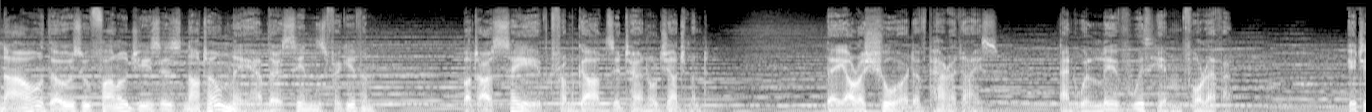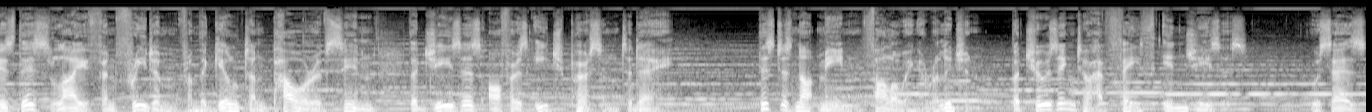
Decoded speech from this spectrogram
Now, those who follow Jesus not only have their sins forgiven, but are saved from God's eternal judgment. They are assured of paradise and will live with him forever. It is this life and freedom from the guilt and power of sin that Jesus offers each person today. This does not mean following a religion, but choosing to have faith in Jesus, who says,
